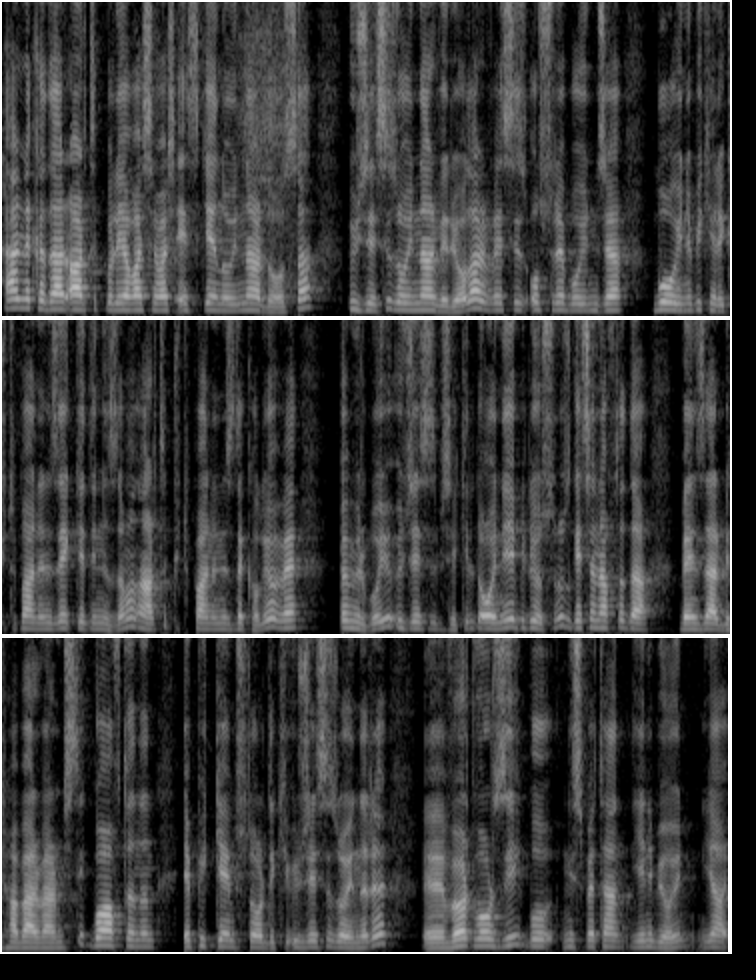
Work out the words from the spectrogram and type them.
her ne kadar artık böyle yavaş yavaş eskiyen oyunlar da olsa ücretsiz oyunlar veriyorlar ve siz o süre boyunca bu oyunu bir kere kütüphanenize eklediğiniz zaman artık kütüphanenizde kalıyor ve ömür boyu ücretsiz bir şekilde oynayabiliyorsunuz. Geçen hafta da benzer bir haber vermiştik. Bu haftanın Epic Games Store'daki ücretsiz oyunları e, World War Z bu nispeten yeni bir oyun. Ya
